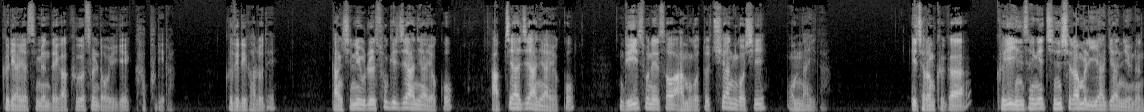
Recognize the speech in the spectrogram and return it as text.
그리하였으면 내가 그것을 너에게 갚으리라. 그들이 가로되 당신이 우리를 속이지 아니하였고 압제하지 아니하였고 네 손에서 아무것도 취한 것이 없나이다. 이처럼 그가 그의 인생의 진실함을 이야기한 이유는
